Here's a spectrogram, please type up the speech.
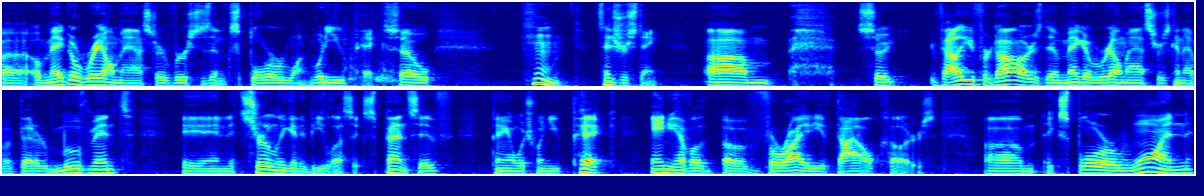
uh, Omega Railmaster versus an Explorer One. What do you pick? So, hmm, it's interesting. Um, so value for dollars, the Omega Railmaster is going to have a better movement, and it's certainly going to be less expensive depending on which one you pick, and you have a, a variety of dial colors. Um, Explorer One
